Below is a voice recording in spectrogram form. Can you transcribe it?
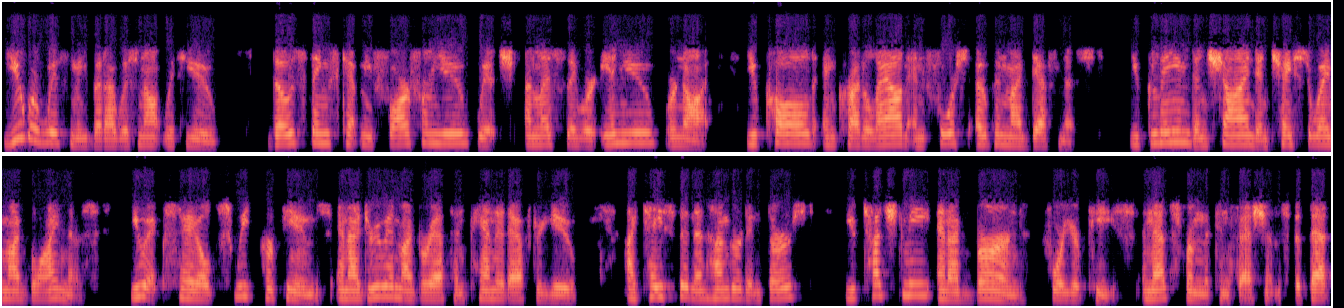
You were with me, but I was not with you. Those things kept me far from you, which, unless they were in you, were not. You called and cried aloud and forced open my deafness. You gleamed and shined and chased away my blindness. You exhaled sweet perfumes, and I drew in my breath and panted after you. I tasted and hungered and thirst. You touched me, and I burned for your peace. And that's from the Confessions, but that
